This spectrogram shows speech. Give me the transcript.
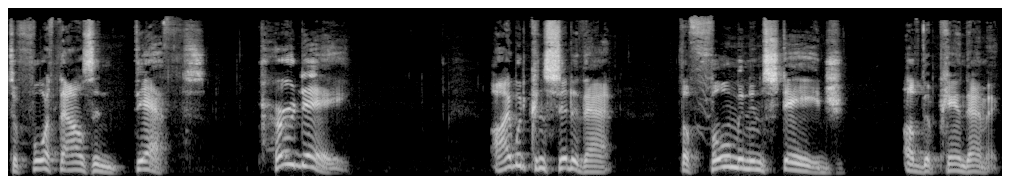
to 4,000 deaths per day. I would consider that the fulminant stage of the pandemic.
